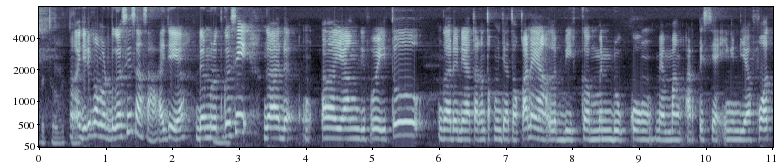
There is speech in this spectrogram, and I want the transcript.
betul betul Nah, jadi kalau menurut gue sih sah-sah aja ya. Dan menurut gue sih nggak ada eh, yang giveaway itu nggak ada niatan untuk menjatuhkan yang lebih ke mendukung memang artis yang ingin dia vote.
